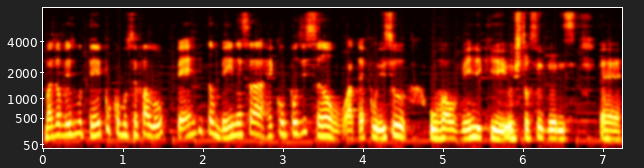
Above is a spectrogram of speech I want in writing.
mas ao mesmo tempo, como você falou, perde também nessa recomposição. Até por isso o Valverde, que os torcedores é,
